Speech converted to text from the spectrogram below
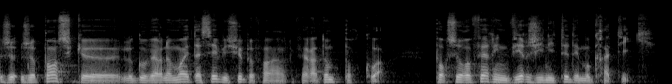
je, pense que le gouvernement est assez vicieux pour faire un référendum. Pourquoi? Pour se refaire une virginité démocratique.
